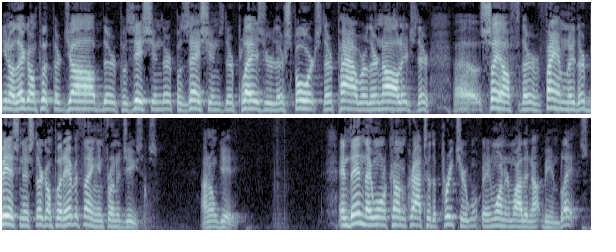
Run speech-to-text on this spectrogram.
you know, they're going to put their job, their position, their possessions, their pleasure, their sports, their power, their knowledge, their uh, self, their family, their business. They're going to put everything in front of Jesus. I don't get it. And then they want to come cry to the preacher and wondering why they're not being blessed.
